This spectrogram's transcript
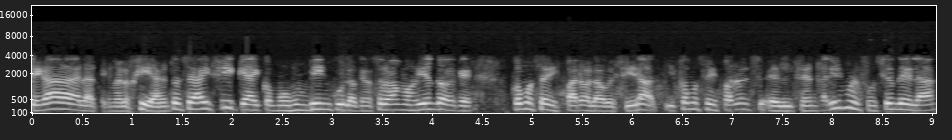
llegada de la tecnología. Entonces ahí sí que hay como un vínculo que nosotros vamos viendo de que cómo se disparó la obesidad y cómo se disparó el, sedentarismo en función de la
